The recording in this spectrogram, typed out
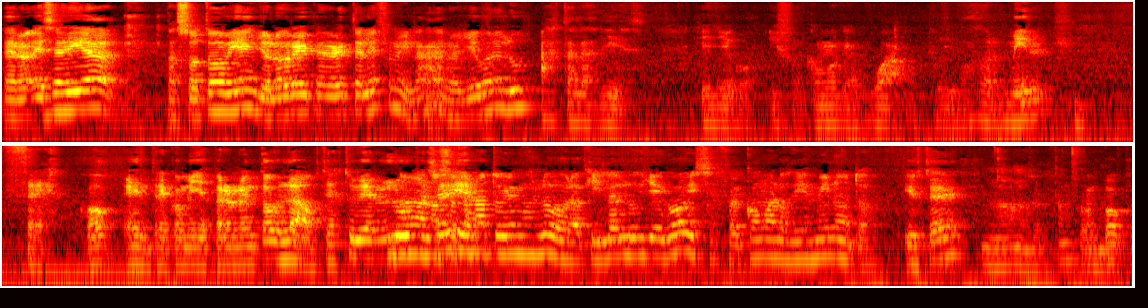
Pero ese día pasó todo bien, yo logré cargar el teléfono y nada, no llegó la luz hasta las 10 que llegó. Y fue como que, wow, pudimos dormir fresco, entre comillas, pero no en todos lados. ¿Ustedes tuvieron luz No, ese nosotros día? no tuvimos luz. Aquí la luz llegó y se fue como a los 10 minutos. ¿Y ustedes? No, nosotros tampoco. Tampoco.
